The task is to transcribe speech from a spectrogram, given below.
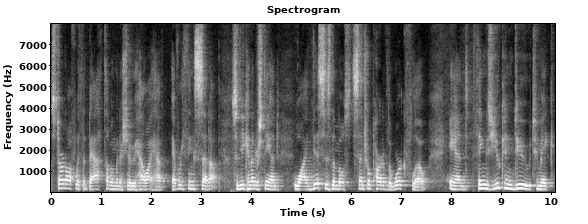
start off with the bathtub. I'm gonna show you how I have everything set up so that you can understand why this is the most central part of the workflow and things you can do to make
